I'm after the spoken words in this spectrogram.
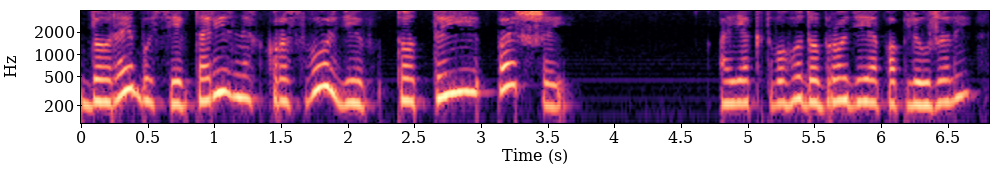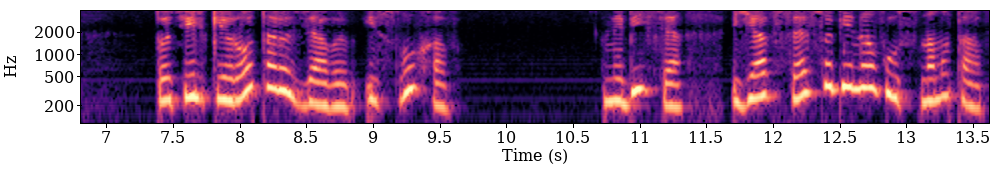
До ребусів та різних кросвордів то ти перший. А як твого добродія поплюжили, то тільки рота роззявив і слухав. Не бійся, я все собі на вус намотав,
